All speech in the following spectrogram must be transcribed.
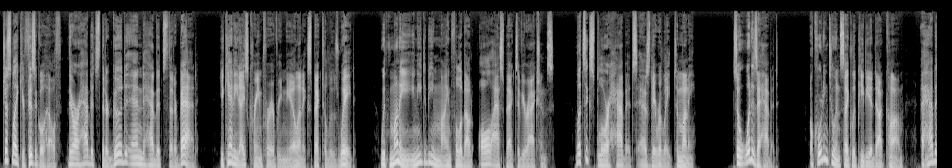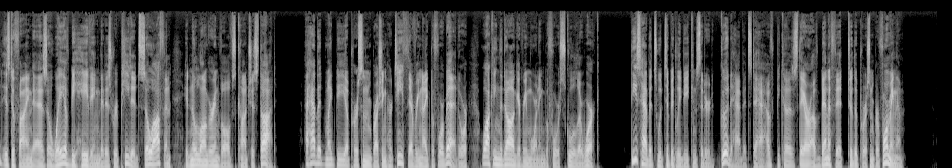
Just like your physical health, there are habits that are good and habits that are bad. You can't eat ice cream for every meal and expect to lose weight. With money, you need to be mindful about all aspects of your actions. Let's explore habits as they relate to money. So, what is a habit? According to Encyclopedia.com, a habit is defined as a way of behaving that is repeated so often it no longer involves conscious thought. A habit might be a person brushing her teeth every night before bed or walking the dog every morning before school or work. These habits would typically be considered good habits to have because they are of benefit to the person performing them.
